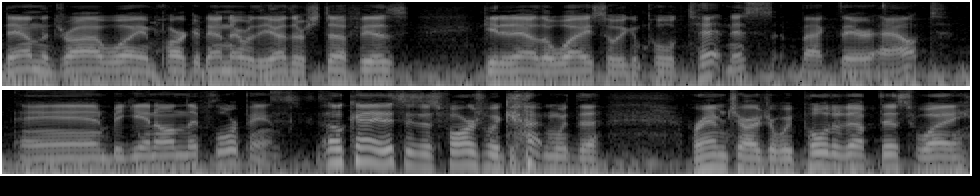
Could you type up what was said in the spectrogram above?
down the driveway and park it down there where the other stuff is. Get it out of the way so we can pull tetanus back there out and begin on the floor pans. Okay, this is as far as we've gotten with the Ramcharger. We pulled it up this way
